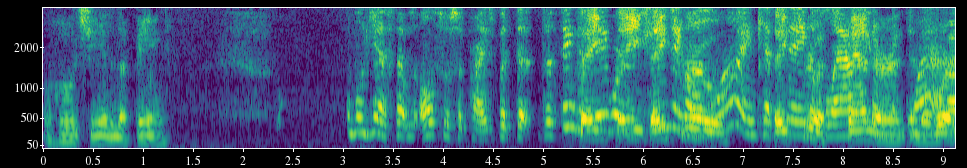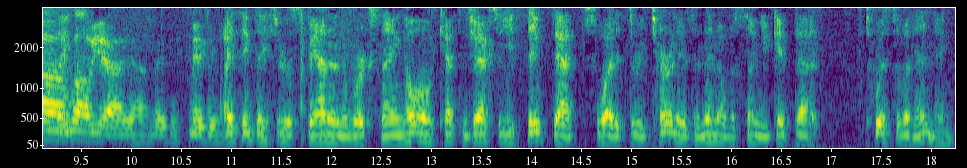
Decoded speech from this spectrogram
who she ended up being. Well, yes, that was also a surprise. But the, the thing that They- they, were they- they teasing threw- online kept they saying threw a a blast spanner from in- in the blast. works. Uh, they- well, yeah, yeah, maybe, maybe. I think they threw a spanner in the works, saying, "Oh, Captain Jack." So you think that's what it, the return is, and then all of a sudden you get that twist of an ending.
